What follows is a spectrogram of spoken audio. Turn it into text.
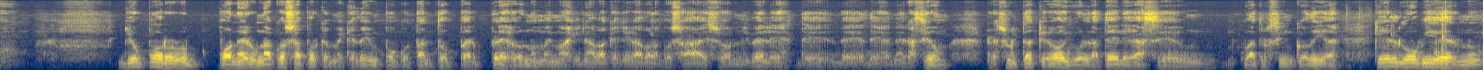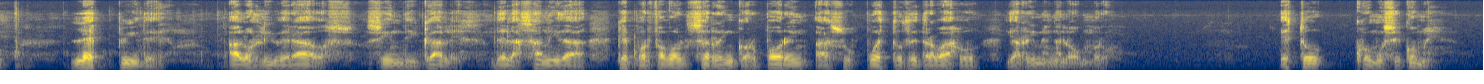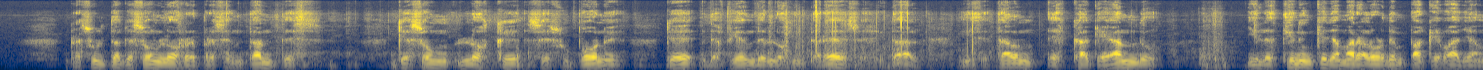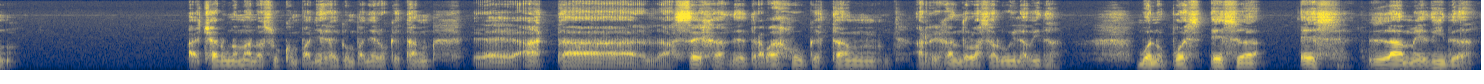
Yo por poner una cosa, porque me quedé un poco tanto perplejo, no me imaginaba que llegaba la cosa a esos niveles de, generación, resulta que oigo en la tele hace cuatro o cinco días que el gobierno les pide a los liberados sindicales de la sanidad que por favor se reincorporen a sus puestos de trabajo y arrimen el hombro. ¿Esto cómo se come? Resulta que son los representantes que son los que se supone que defienden los intereses y tal, y se estaban escaqueando y les tienen que llamar al orden para que vayan echar una mano a sus compañeras y compañeros que están eh, hasta las cejas de trabajo, que están arriesgando la salud y la vida. Bueno, pues esa es la medida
